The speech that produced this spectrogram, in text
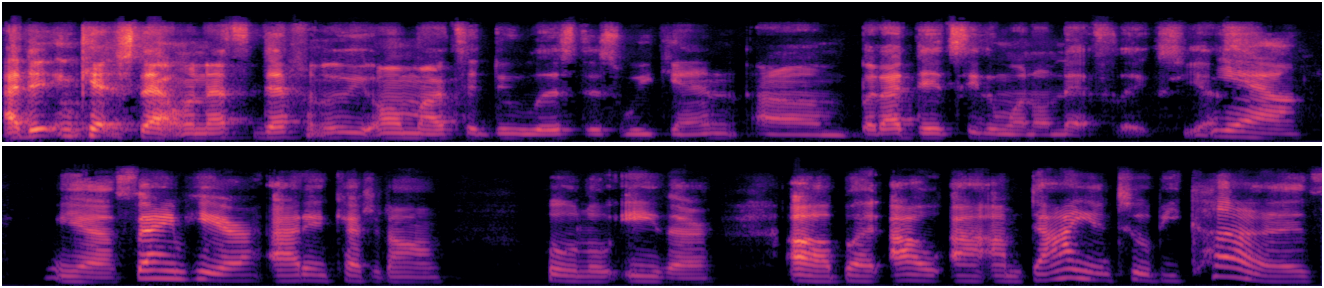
I didn't catch that one. That's definitely on my to do list this weekend. Um, but I did see the one on Netflix. Yes. Yeah, yeah, same here. I didn't catch it on Hulu either, uh, but I, I I'm dying to because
